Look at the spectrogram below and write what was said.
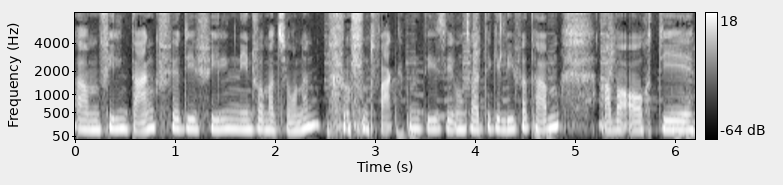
Ähm, vielen Dank für die vielen Informationen und Fakten, die Sie uns heute geliefert haben, aber auch die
